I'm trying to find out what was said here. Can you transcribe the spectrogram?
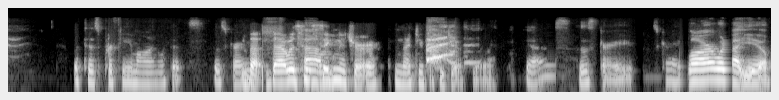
with his perfume on with its this great. That that was his Um, signature in 1952. Yeah. yes, this is great. It's great. Laura, what about you?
